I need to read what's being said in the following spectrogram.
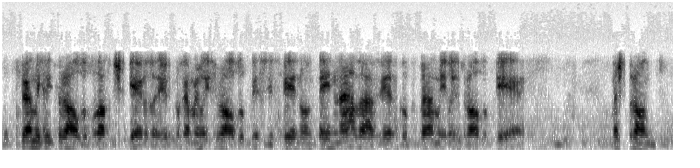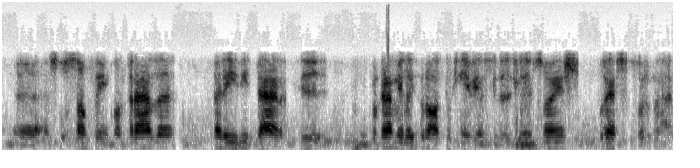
o programa eleitoral do Bloco de Esquerda e o programa eleitoral do PCP não tem nada a ver com o programa eleitoral do PS. Mas pronto, eh, a solução foi encontrada para evitar que o programa eleitoral que tinha vencido as eleições pudesse tornar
